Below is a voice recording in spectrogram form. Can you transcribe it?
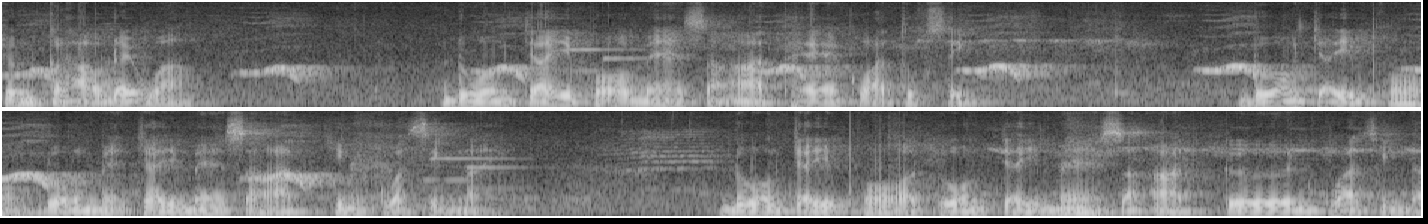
จนกล่าวได้ว่า ดวงใจพ่อแม่สะอาดแท้กว่าทุกสิ่ง ดวงใจพ่อดวงแม่ใจแม่สะอาดยิ่งกว่าสิ่งไหน ดวงใจพ่อดวงใจแม่สะอาดเกินกว่าสิ่งใด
